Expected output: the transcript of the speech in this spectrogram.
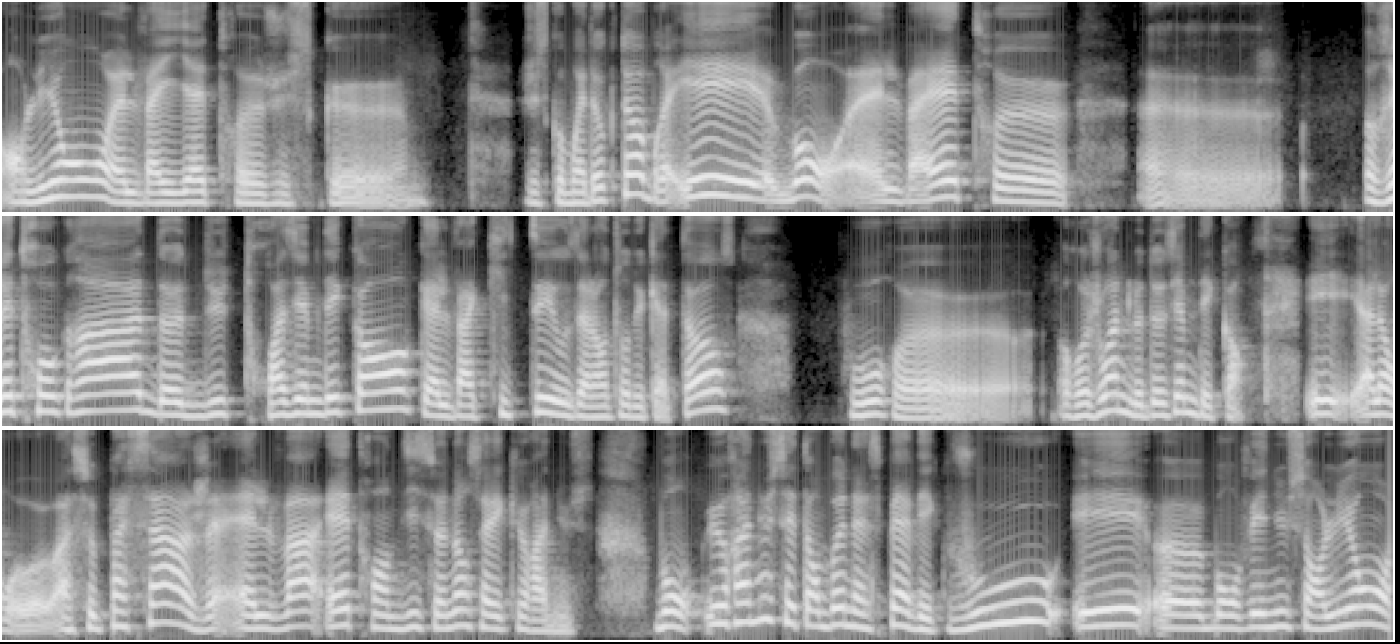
en Lion, elle va y être jusqu'au mois d'octobre et bon, elle va être rétrograde du troisième décan qu'elle va quitter aux alentours du 14 pour euh, rejoindre le deuxième décan. Et alors, euh, à ce passage, elle va être en dissonance avec Uranus. Bon, Uranus est en bon aspect avec vous, et bon, Vénus en lion,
